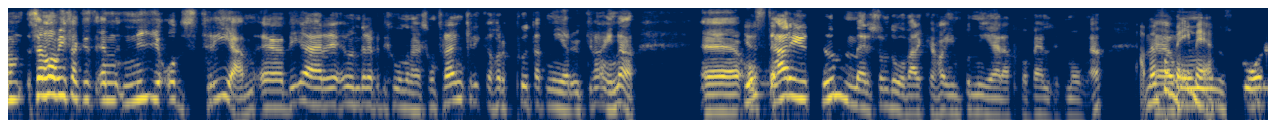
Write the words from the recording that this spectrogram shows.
Um, sen har vi faktiskt en ny odds 3. Uh, eh, det är under repetitionen här som Frankrike har puttat ner Ukraina. Uh, och det. här är ju ett nummer som då verkar ha imponerat på väldigt många. Ja, men på uh, mig med. Står,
